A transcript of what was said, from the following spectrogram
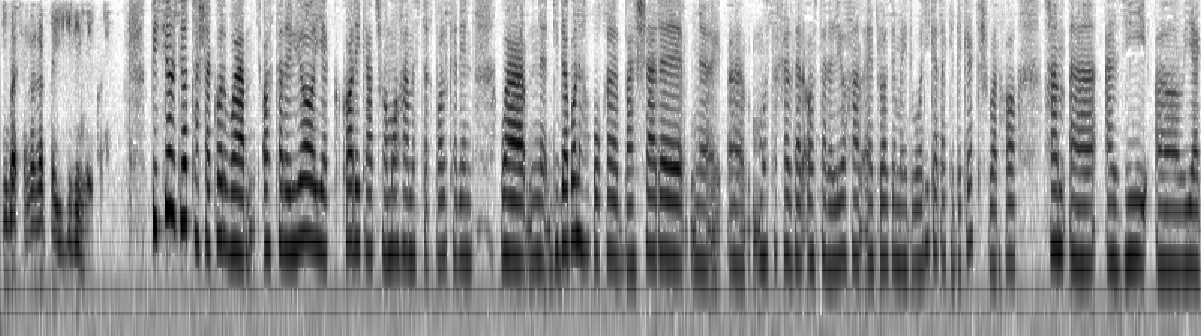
این مسئله را پیگیری می‌کنیم. بسیار زیاد تشکر و استرالیا یک کاری که شما هم استقبال کردین و دیدبان حقوق بشر مستقر در استرالیا هم ابراز امیدواری کرده که دیگه کشورها هم از یک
